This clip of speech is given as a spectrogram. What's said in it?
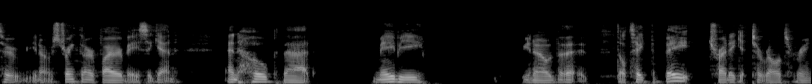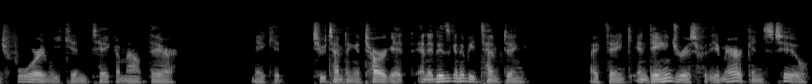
to you know strengthen our fire base again and hope that maybe you know they'll take the bait, try to get to relative range four, and we can take them out there, make it too tempting a target. And it is going to be tempting, I think, and dangerous for the Americans too,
